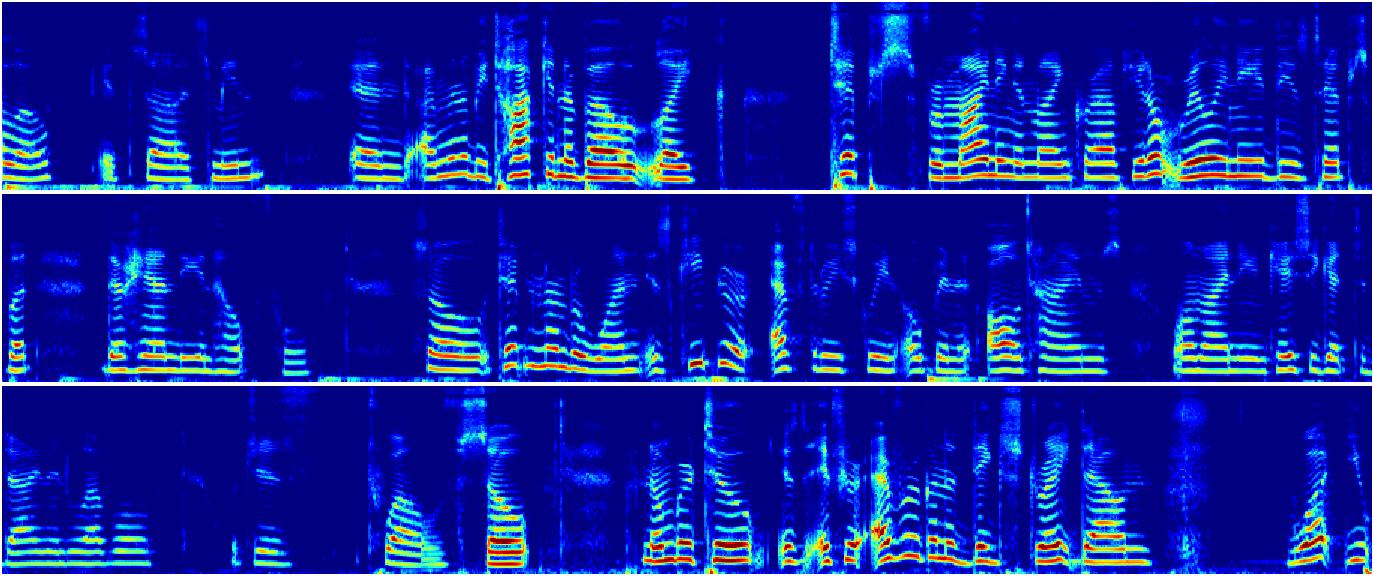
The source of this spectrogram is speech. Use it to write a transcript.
Hello, it's uh, it's me, and I'm gonna be talking about like tips for mining in Minecraft. You don't really need these tips, but they're handy and helpful. So, tip number one is keep your F3 screen open at all times while mining in case you get to diamond level, which is 12. So, number two is if you're ever to dig straight down, what you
